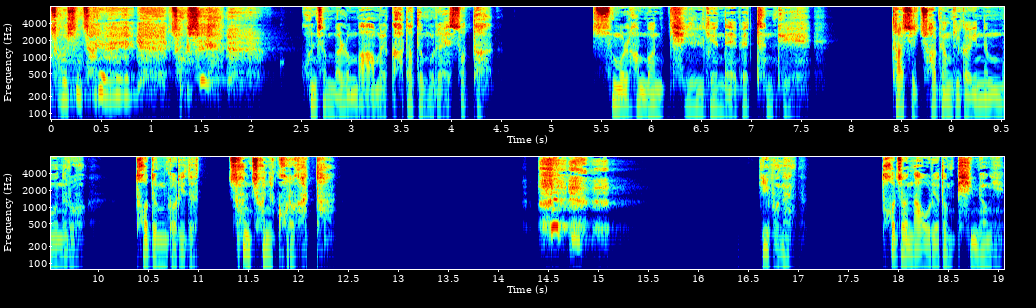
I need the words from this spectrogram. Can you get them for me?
정신 차려야 해, 정신. 혼잣말로 마음을 가다듬으려 했었다. 숨을 한번 길게 내뱉은 뒤 다시 좌변기가 있는 문으로 더듬거리듯 천천히 걸어갔다. 이번엔 터져 나오려던 비명이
